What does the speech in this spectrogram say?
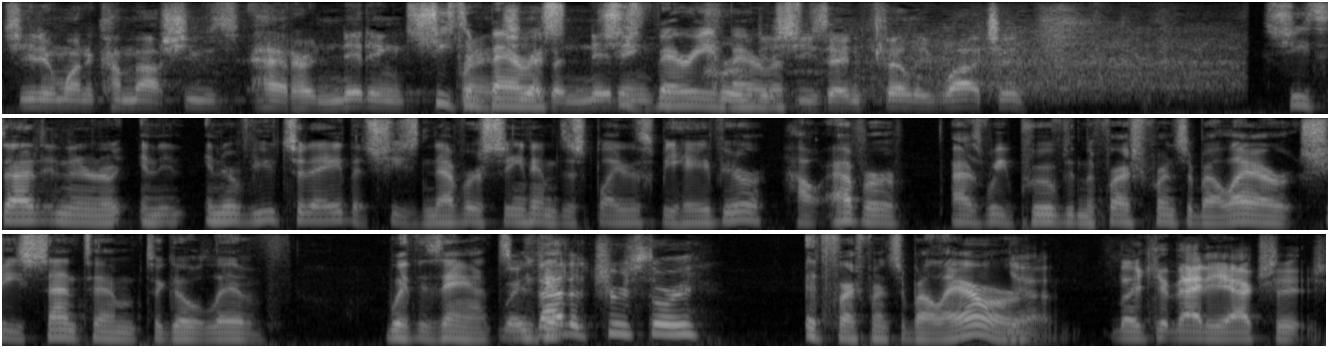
she didn't want to come out. She was, had her knitting. She's friend. She has embarrassed. She's very embarrassed. She's in Philly watching. She said in an, in an interview today that she's never seen him display this behavior. However, as we proved in the Fresh Prince of Bel Air, she sent him to go live with his aunts. Wait, is that a true story? it's Fresh Prince of Bel Air, or Yeah, like that. He actually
